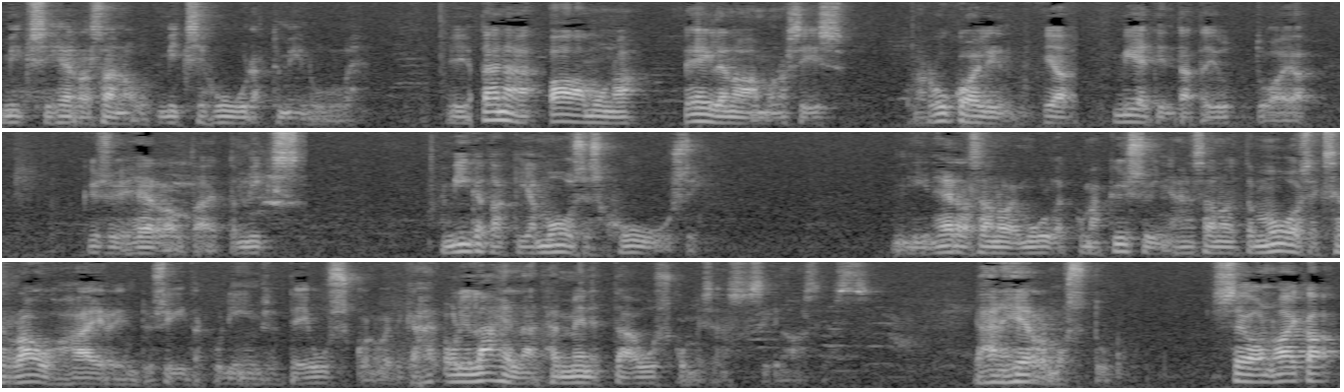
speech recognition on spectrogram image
Miksi Herra sanoi, miksi huudat minulle? Ja tänä aamuna, eilen aamuna siis, mä rukoilin ja mietin tätä juttua ja kysyin Herralta, että miksi, minkä takia Mooses huusi niin Herra sanoi mulle, kun mä kysyin, niin hän sanoi, että Mooseksen rauha häiriintyi siitä, kun ihmiset ei uskonut. Eli hän oli lähellä, että hän menettää uskomisensa siinä asiassa. Ja hän hermostui. Se on aika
